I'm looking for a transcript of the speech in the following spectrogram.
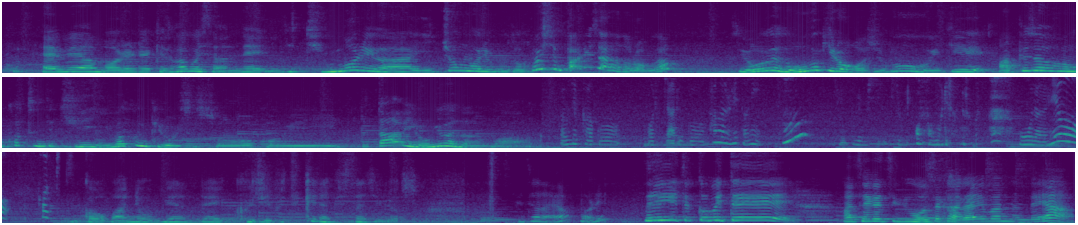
애매한 머리를 계속 하고 있었는데 이게 뒷머리가 이쪽 머리보다 훨씬 빨리 자라더라고요. 여기가 너무 길어가지고 이게 앞에서 보면 커트인데 뒤에 이만큼 길어 있었어 거의 땀이 여기만 나는 거야. 물가가 많이 오르는데 그 집이 특히나 비싼 집이었어. 괜찮아요 머리? 네 뚜꾸미들. 아 제가 지금 옷을 갈아입었는데요.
